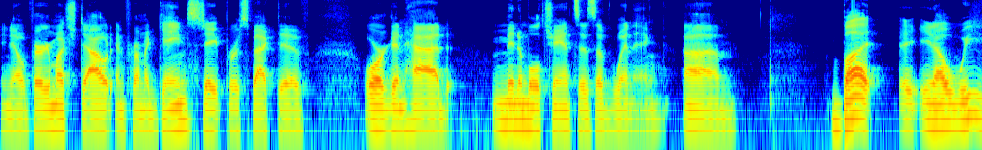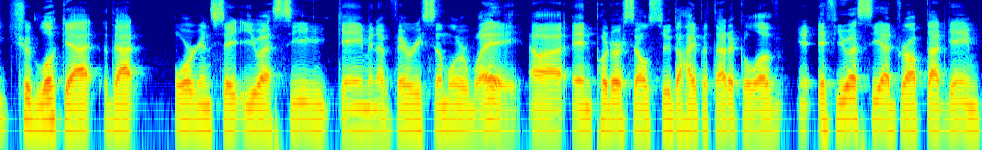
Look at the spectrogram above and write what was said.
you know very much doubt, and from a game state perspective, Oregon had minimal chances of winning. Um, but you know we should look at that Oregon State USC game in a very similar way uh, and put ourselves through the hypothetical of if USC had dropped that game,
